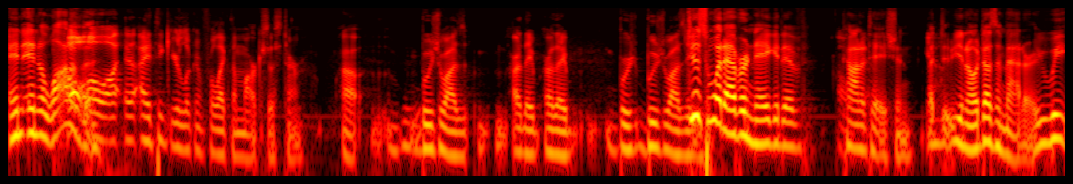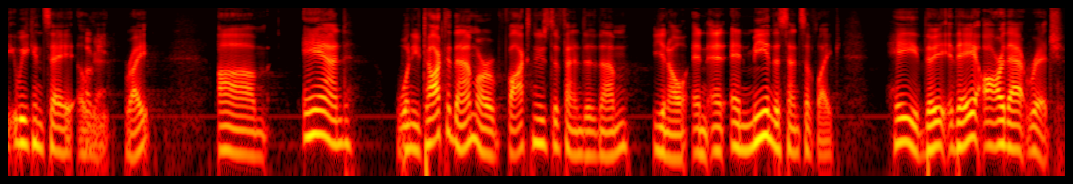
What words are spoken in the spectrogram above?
and and a lot of the, oh, oh, I, I think you're looking for like the Marxist term. Uh, bourgeois? Are they? Are they bour- bourgeoisie? just whatever negative Okay. connotation. Yeah. Uh, You know, it doesn't matter. We we can say elite, Okay. right? Um, and when you talk to them or Fox News defended them, you know, and, and and me in the sense of like, hey, they they are that rich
